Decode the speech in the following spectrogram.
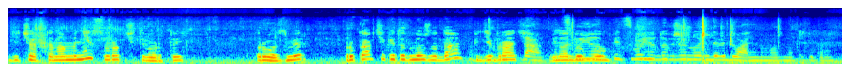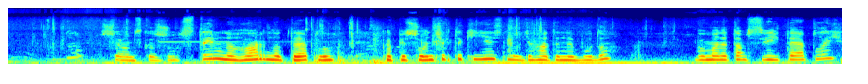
Дівчатка, на мені 44 розмір. Рукавчики тут можна да, підібрати Так, під, на свою, любу. під свою довжину індивідуально можна підібрати. Що я вам скажу? Стильно, гарно, тепло. Капюшончик такий є, але вдягати не буду. Бо в мене там свій теплий.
